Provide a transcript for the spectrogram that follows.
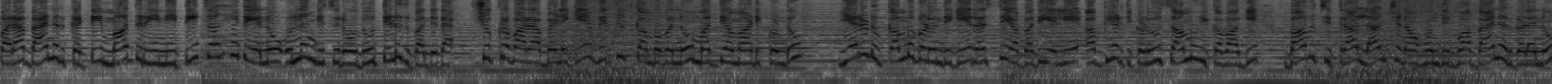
ಪರ ಬ್ಯಾನರ್ ಕಟ್ಟಿ ಮಾದರಿ ನೀತಿ ಸಂಹಿತೆಯನ್ನು ಉಲ್ಲಂಘಿಸಿರುವುದು ತಿಳಿದು ಬಂದಿದೆ. ಶುಕ್ರವಾರ ಬೆಳಿಗ್ಗೆ ವಿದ್ಯುತ್ ಕಂಬವನ್ನು ಮದ್ಯ ಮಾಡಿಕೊಂಡು ಎರಡು ಕಂಬಗಳೊಂದಿಗೆ ರಸ್ತೆಯ ಬದಿಯಲ್ಲಿ ಅಭ್ಯರ್ಥಿಗಳು ಸಾಮೂಹಿಕವಾಗಿ ಭಾವಚಿತ್ರ ಲಾಂಛನ ಹೊಂದಿರುವ ಬ್ಯಾನರ್ಗಳನ್ನು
